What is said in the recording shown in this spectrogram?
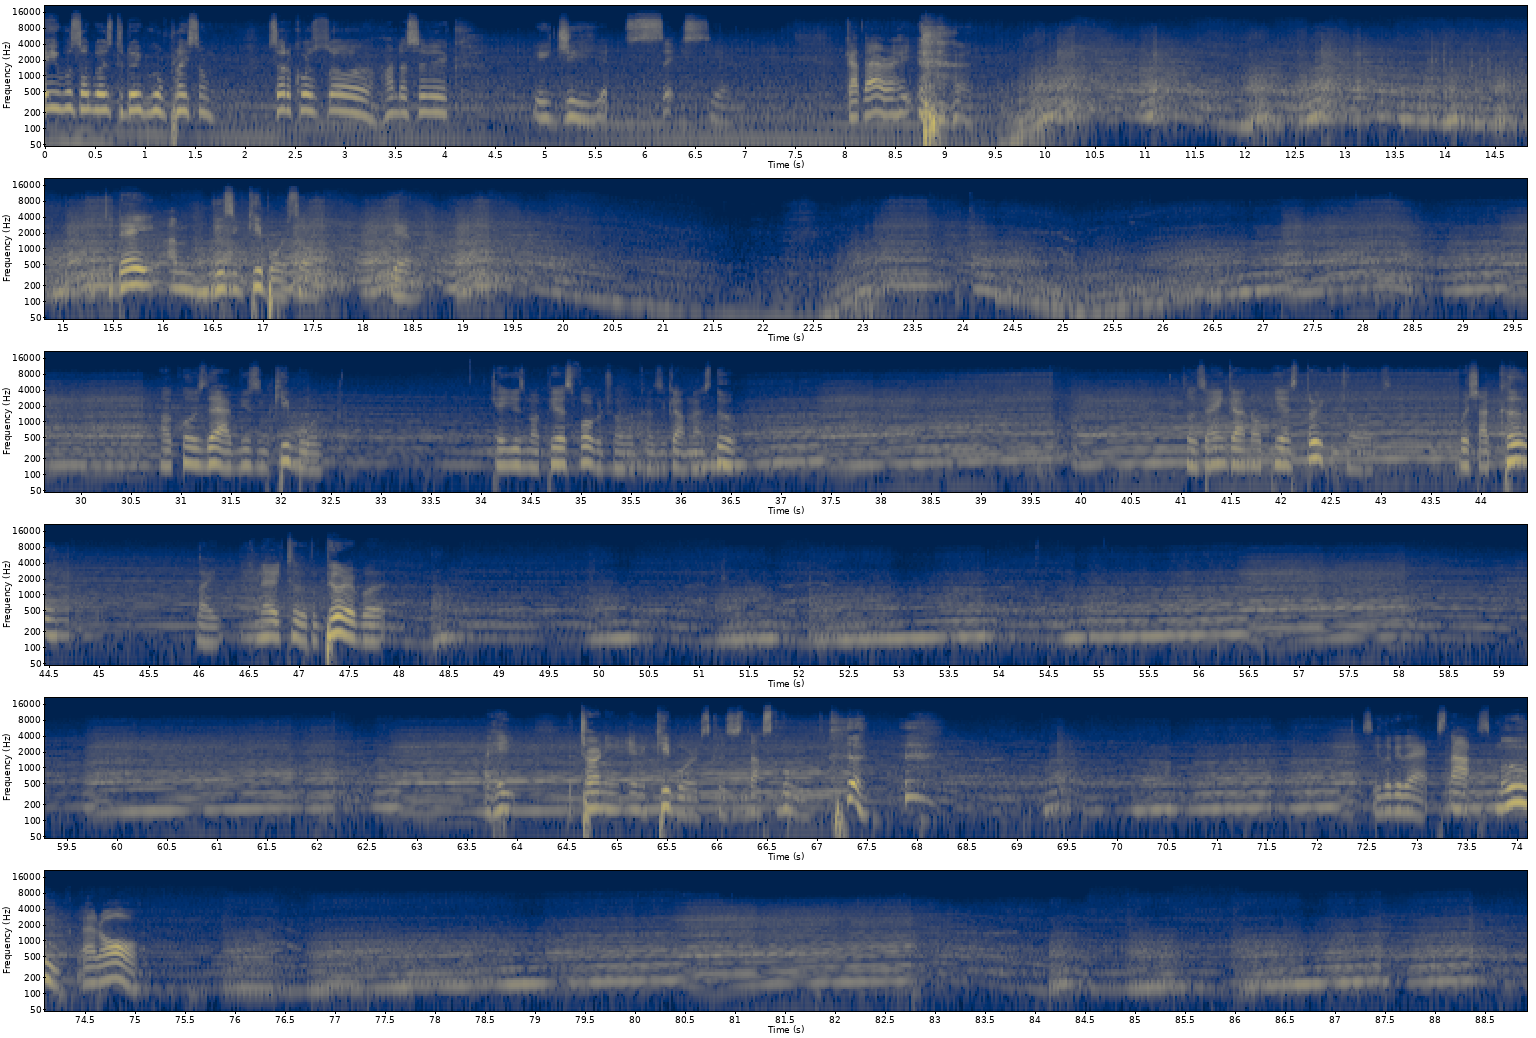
Hey, what's up, guys? Today we're gonna play some Corsa uh, Honda Civic EG6. Yeah, got that right. Today I'm using keyboard, so yeah. How cool is that? I'm using keyboard. Can't use my PS4 controller because it got messed up. Plus I ain't got no PS3 controllers. Which I could like connect to the computer but I hate the turning in keyboards because it's not smooth. See, look at that. It's not smooth at all.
